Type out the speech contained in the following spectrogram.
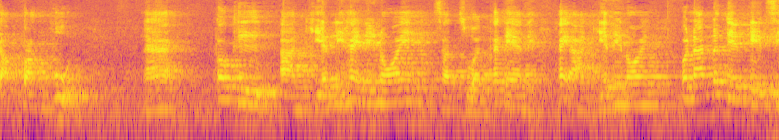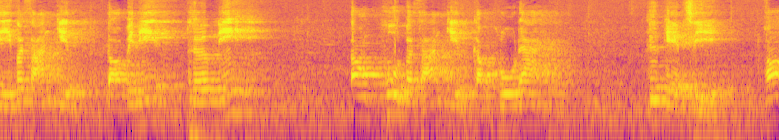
กับฟังพูดนะฮะก็คืออ่านเขียนนี่ให้น้อยๆสัดส่วนคะแนนนี่ให้อ่านเขียนน้อยๆเพราะนั้นนักเรียนเกรด4ภาษาอังกฤษต่อไปนี้เทอมนี้ ต้องพูดภาษาอังกฤษกับครูได้ คือเกรดสี่เพราะ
